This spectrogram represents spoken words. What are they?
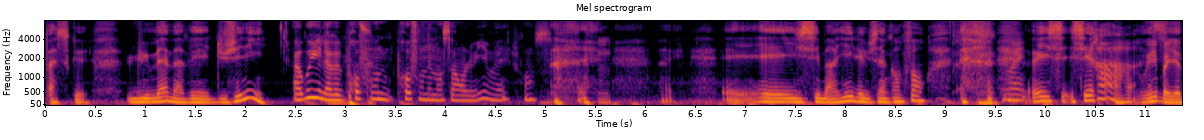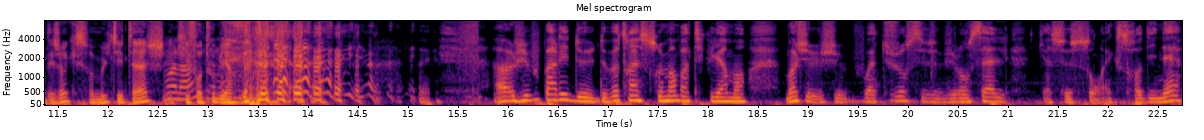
Parce que lui-même avait du génie. Ah oui, il avait profond- profondément ça en lui, ouais, je pense. Et, et il s'est marié, il a eu cinq enfants. Et c'est rare. Oui, bah, il y a des gens qui sont multitâches Voilà, et qui font tout bien. Alors, je vais vous parler de, de votre instrument particulièrement. Moi, je, je vois toujours ce violoncelle qui a ce son extraordinaire,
